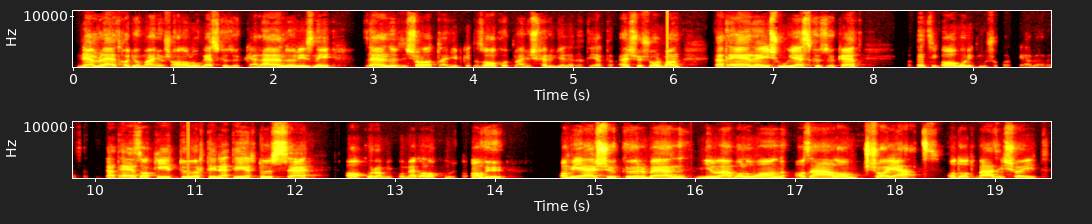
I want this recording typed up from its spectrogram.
nem lehet hagyományos analóg eszközökkel ellenőrizni. Az ellenőrzés alatt egyébként az alkotmányos felügyeletet értem elsősorban, tehát erre is új eszközöket, ha tetszik, algoritmusokat kell bevezetni. Tehát ez a két történet ért össze akkor, amikor megalakult a NAVÜ, ami első körben nyilvánvalóan az állam saját adatbázisait,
